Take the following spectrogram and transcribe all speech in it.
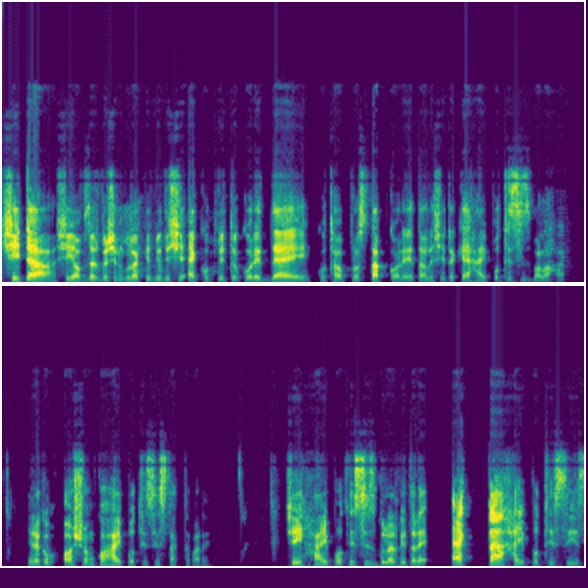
সেটা, সেই অবজারভেশন গুলাকে যদি সে একত্রিত করে দেয়, কোথাও প্রস্তাব করে, তাহলে সেটাকে হাইপোথিসিস বলা হয়। এরকম অসংখ্য হাইপোথিসিস থাকতে পারে। সেই হাইপোথিসিসগুলোর ভিতরে একটা হাইপোথিসিস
